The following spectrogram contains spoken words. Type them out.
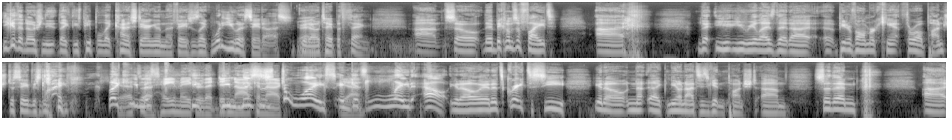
you get the notion that, like these people like kind of staring them in the face is like, what are you going to say to us? You know, type of thing. Um, so it becomes a fight. Uh, that you you realize that uh, uh, Peter Vollmer can't throw a punch to save his life. like Yeah, it's a haymaker that did he not misses connect. twice and Yeah. gets laid out. You know, and it's great to see you know n- like neo Nazis getting punched. Um, so then. Uh,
